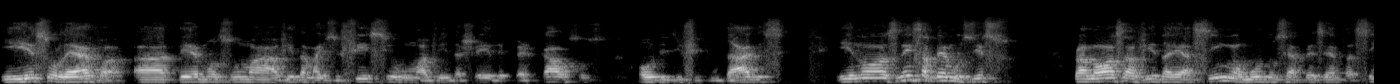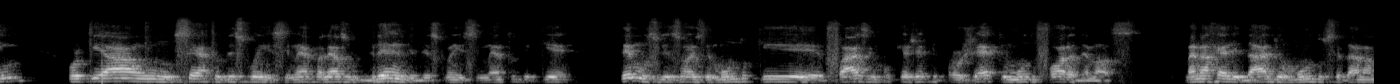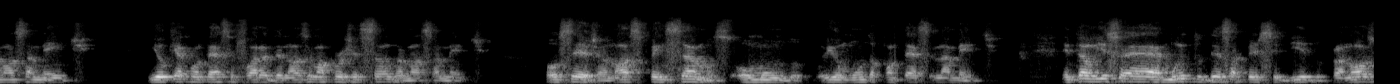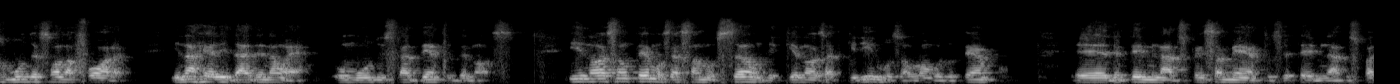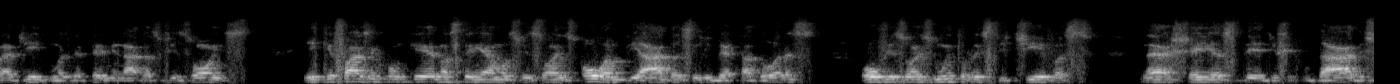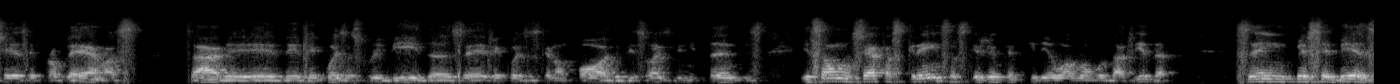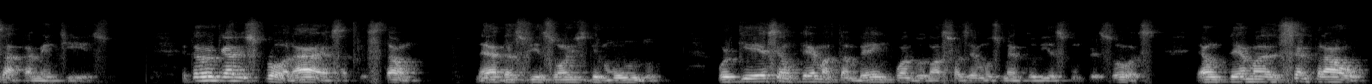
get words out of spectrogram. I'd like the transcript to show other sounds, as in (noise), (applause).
E isso leva a termos uma vida mais difícil, uma vida cheia de percalços ou de dificuldades. E nós nem sabemos disso. Para nós, a vida é assim, o mundo se apresenta assim, porque há um certo desconhecimento, aliás, um grande desconhecimento de que temos visões de mundo que fazem com que a gente projete o mundo fora de nós. Mas, na realidade, o mundo se dá na nossa mente. E o que acontece fora de nós é uma projeção da nossa mente. Ou seja, nós pensamos o mundo e o mundo acontece na mente. Então, isso é muito desapercebido. Para nós, o mundo é só lá fora. E, na realidade, não é o mundo está dentro de nós. E nós não temos essa noção de que nós adquirimos ao longo do tempo é, determinados pensamentos, determinados paradigmas, determinadas visões, e que fazem com que nós tenhamos visões ou ampliadas e libertadoras, ou visões muito restritivas, né, cheias de dificuldades, cheias de problemas, sabe? De ver coisas proibidas, ver coisas que não pode, visões limitantes. E são certas crenças que a gente adquiriu ao longo da vida sem perceber exatamente isso. Então, eu quero explorar essa questão né, das visões de mundo, porque esse é um tema também, quando nós fazemos mentorias com pessoas, é um tema central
